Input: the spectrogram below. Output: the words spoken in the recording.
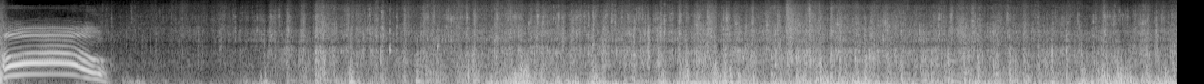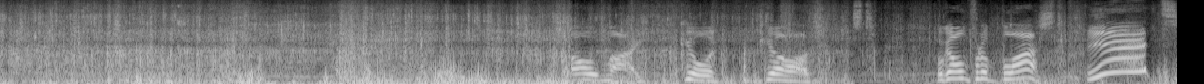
Oh! Oh my good God. We're going for a blast. Yet!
